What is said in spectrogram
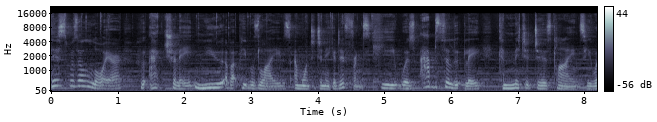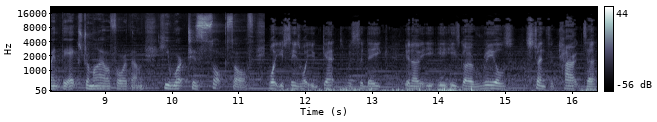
This was a lawyer who actually knew about people's lives and wanted to make a difference. He was absolutely committed to his clients. He went the extra mile for them. He worked his socks off. What you see is what you get with Sadiq. You know, he, has got a real strength of character.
